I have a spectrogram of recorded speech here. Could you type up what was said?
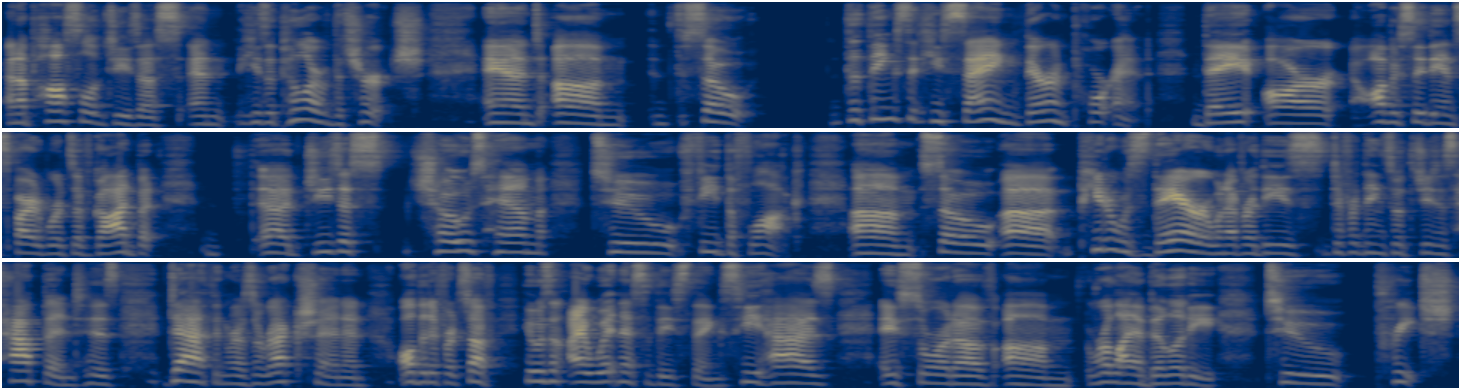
an apostle of Jesus, and he's a pillar of the church. And um, so the things that he's saying, they're important. They are obviously the inspired words of God, but uh, Jesus chose him to feed the flock. Um, so uh, Peter was there whenever these different things with Jesus happened his death and resurrection and all the different stuff. He was an eyewitness of these things. He has a sort of um, reliability to preach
